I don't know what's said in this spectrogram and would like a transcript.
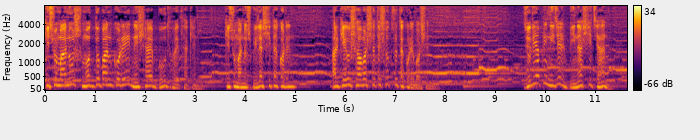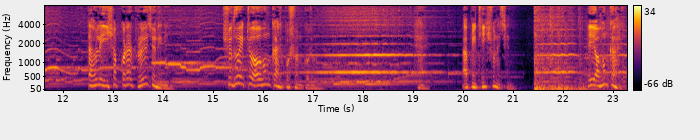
কিছু মানুষ মদ্যপান করে নেশায় বুধ হয়ে থাকেন। কিছু মানুষ বিলাসিতা করেন, আর কেউ সবার সাথে শত্রুতা করে বসেন। যদি আপনি নিজের বিনাশই চান, তাহলে এইসব করার প্রয়োজনই নেই। শুধু একটু অহংকার পোষণ করুন। হ্যাঁ আপনি ঠিক শুনেছেন। এই অহংকার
